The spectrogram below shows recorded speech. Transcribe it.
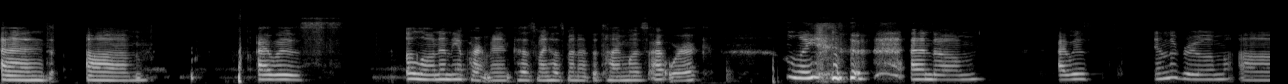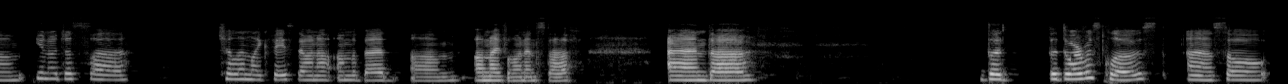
and um, I was alone in the apartment because my husband at the time was at work. Like, and um, I was in the room, um, you know, just uh, chilling like face down on the bed um, on my phone and stuff. And uh, the the door was closed. Uh, so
